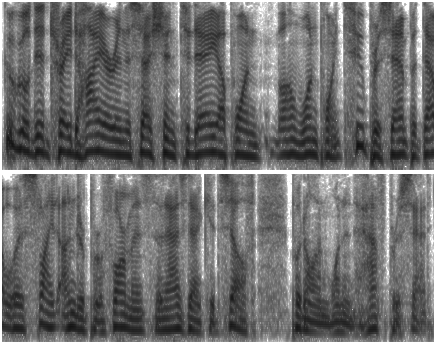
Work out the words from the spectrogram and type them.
Google did trade higher in the session today, up one uh, 1.2%, but that was slight underperformance. The Nasdaq itself put on 1.5%.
